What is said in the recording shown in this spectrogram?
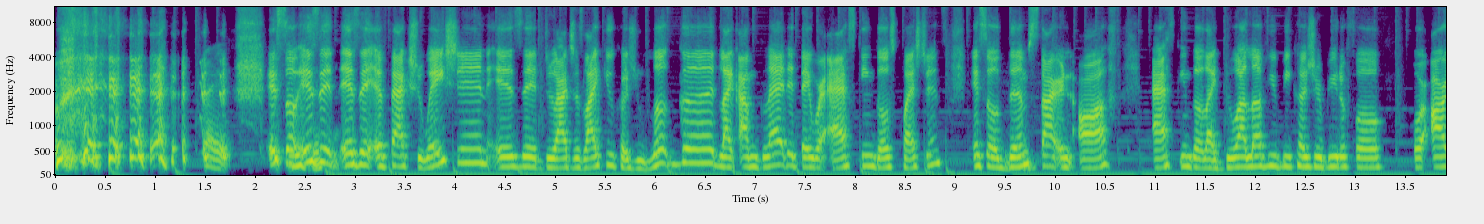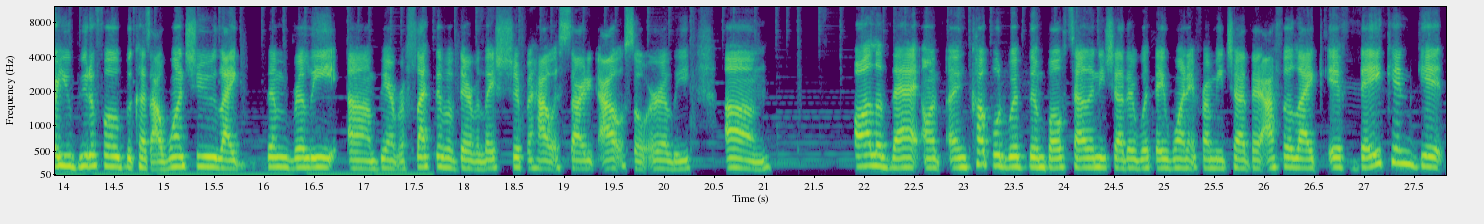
right. and so is it is it infatuation? Is it do I just like you because you look good? Like, I'm glad that they were asking those questions, and so them starting off asking the like, do I love you because you're beautiful? Or are you beautiful because I want you? Like them really um, being reflective of their relationship and how it started out so early. Um, all of that on, and coupled with them both telling each other what they wanted from each other, I feel like if they can get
